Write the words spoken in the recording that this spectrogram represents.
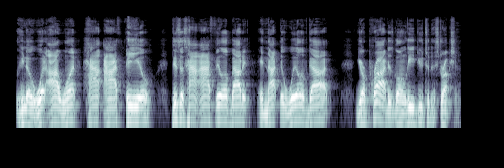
you know, what I want, how I feel, this is how I feel about it, and not the will of God, your pride is going to lead you to destruction.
